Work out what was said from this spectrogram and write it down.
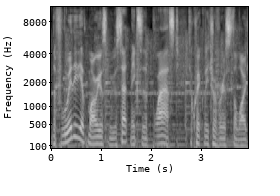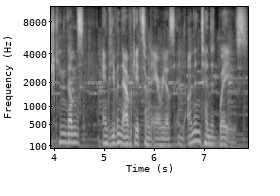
The fluidity of Mario's moveset makes it a blast to quickly traverse the large kingdoms, and even navigate certain areas in unintended ways.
